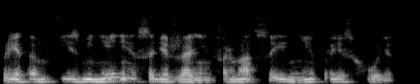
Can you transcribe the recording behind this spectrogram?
при этом изменения содержания информации не происходит.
